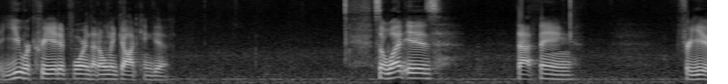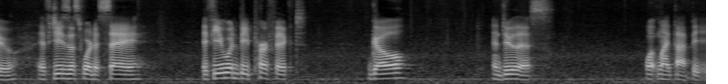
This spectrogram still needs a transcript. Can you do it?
that you were created for and that only God can give. So, what is that thing for you? If Jesus were to say, if you would be perfect, go and do this, what might that be?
